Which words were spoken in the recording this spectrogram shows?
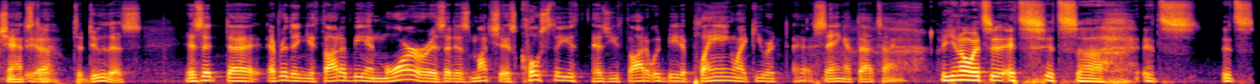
chance Yeah. to to do this. Is it uh, everything you thought it'd be and more, or is it as much as close to you as you thought it would be to playing, like you were uh, saying at that time? You know, it's it's it's uh, it's it's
